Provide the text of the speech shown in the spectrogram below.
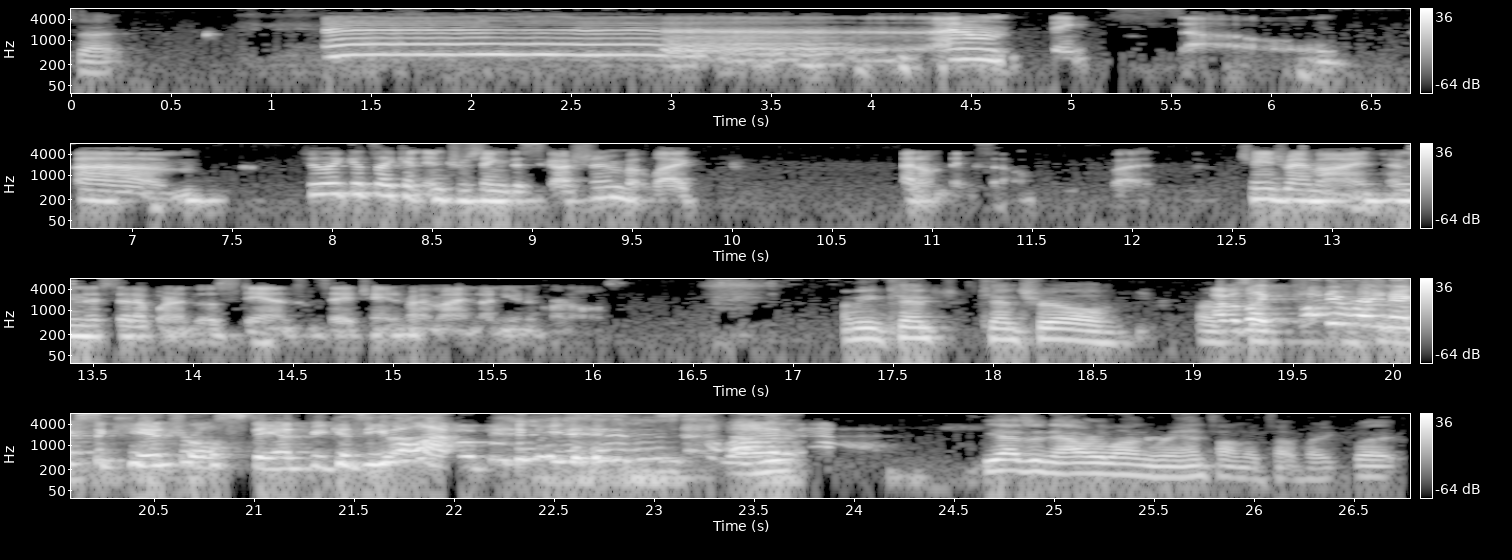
Is that Uh, I don't think so. Um, I feel like it's like an interesting discussion, but like, I don't think so. But change my mind. I'm gonna set up one of those stands and say change my mind on unikernels. I mean, Ken Cantrill. our I was like, put it right next to Cantrill's stand because he will have opinions Yeah, on he, he has an hour long rant on the topic, but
